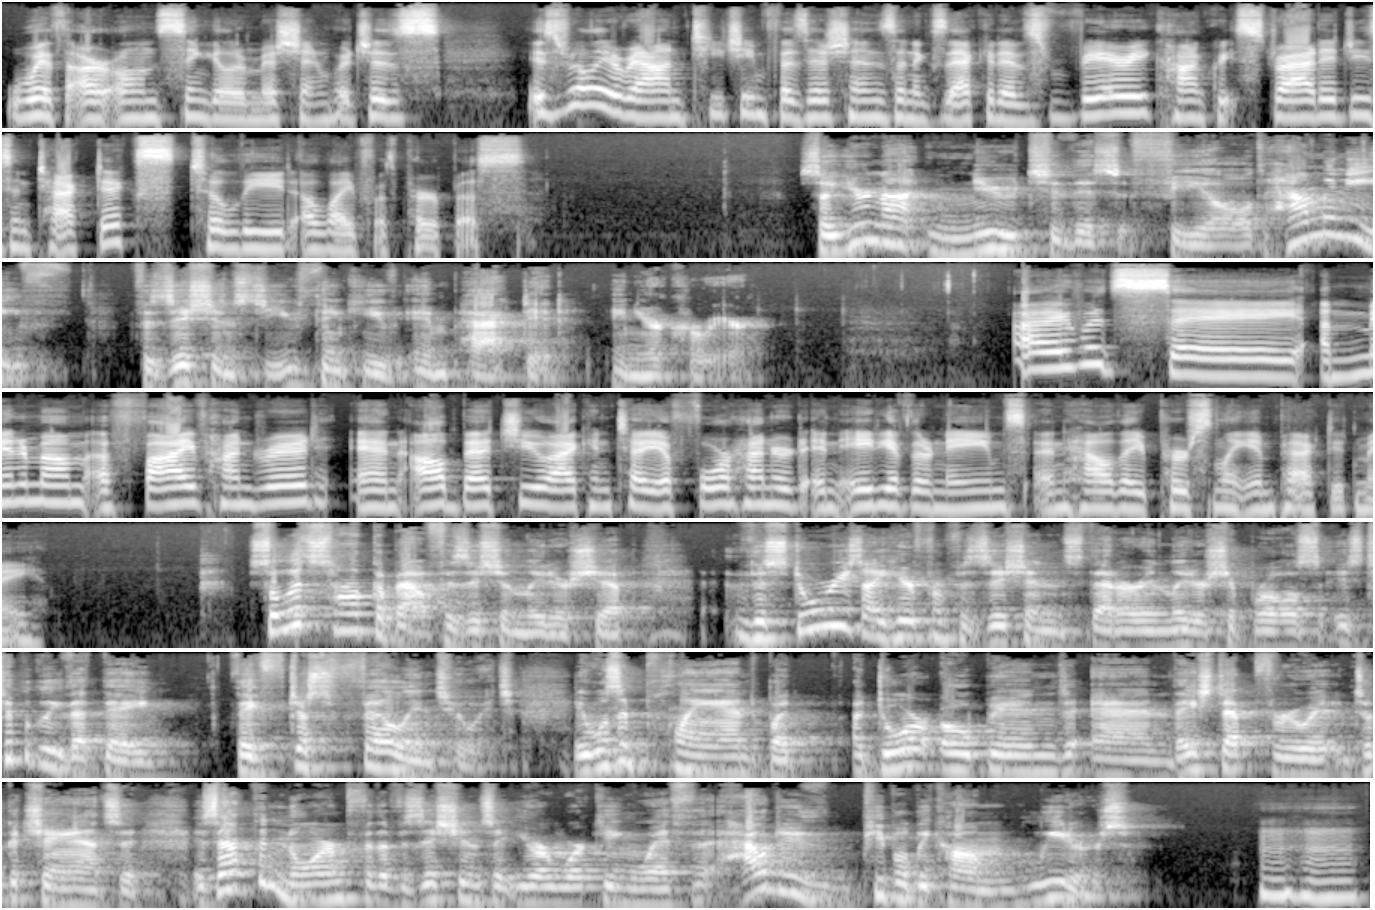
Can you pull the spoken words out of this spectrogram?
with our own singular mission, which is is really around teaching physicians and executives very concrete strategies and tactics to lead a life with purpose. So you're not new to this field. How many physicians do you think you've impacted in your career? I would say a minimum of 500, and I'll bet you I can tell you 480 of their names and how they personally impacted me. So let's talk about physician leadership. The stories I hear from physicians that are in leadership roles is typically that they they just fell into it. It wasn't planned, but a door opened and they stepped through it and took a chance. Is that the norm for the physicians that you're working with? How do people become leaders? Mm-hmm.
